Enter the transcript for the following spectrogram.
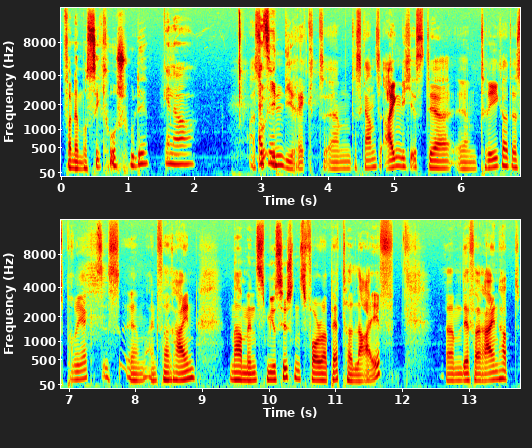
von der Musikhochschule. Genau. Also, Also- indirekt. Ähm, das Ganze, eigentlich ist der ähm, Träger des Projekts ist, ähm, ein Verein namens Musicians for a Better Life. Ähm, der Verein hat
